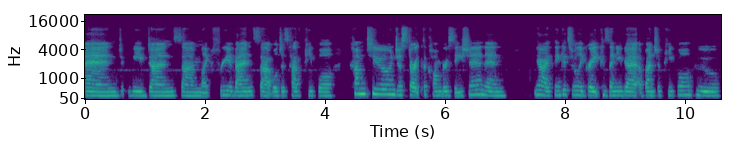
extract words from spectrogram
And we've done some like free events that will just have people come to and just start the conversation. And yeah i think it's really great because then you get a bunch of people who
